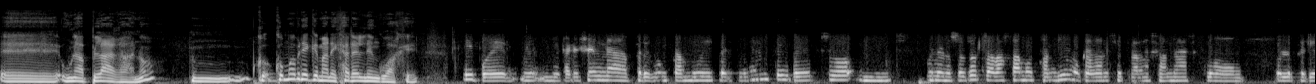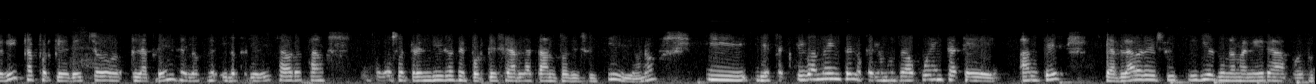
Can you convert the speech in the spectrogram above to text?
eh, una plaga, ¿no? Mm, ¿Cómo habría que manejar el lenguaje? Sí, pues me parece una pregunta muy pertinente. De hecho, mm, bueno, nosotros trabajamos también, o cada vez se trabaja más con, los periodistas, porque de hecho la prensa y los, periodistas ahora están un poco sorprendidos de por qué se habla tanto de suicidio, ¿no? Y, efectivamente lo que hemos dado cuenta que antes se hablaba del suicidio de una manera bueno,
